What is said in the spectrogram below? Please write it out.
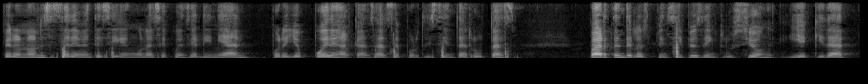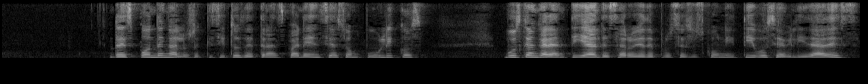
pero no necesariamente siguen una secuencia lineal, por ello pueden alcanzarse por distintas rutas, parten de los principios de inclusión y equidad, responden a los requisitos de transparencia, son públicos, buscan garantía al desarrollo de procesos cognitivos y habilidades,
